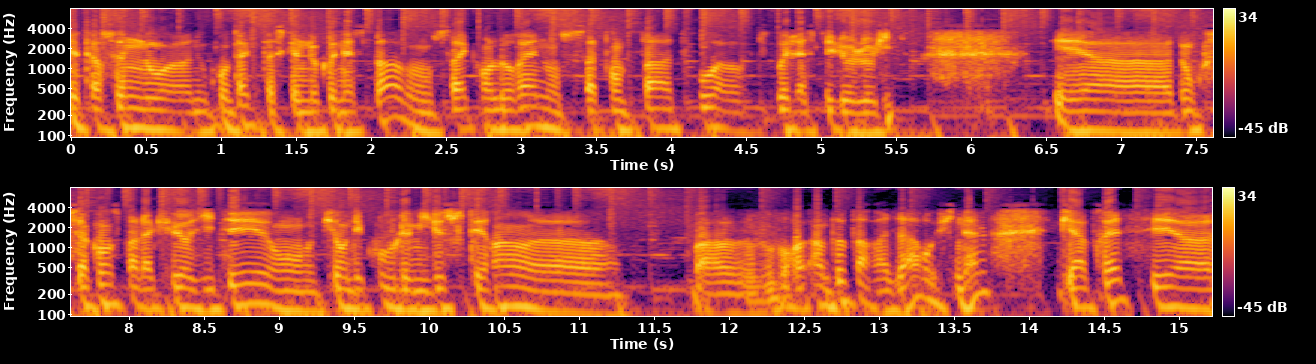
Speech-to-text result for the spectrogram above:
Les personnes nous, euh, nous contactent parce qu'elles ne connaissent pas. c'est vrai qu'en Lorraine, on ne s'attend pas trop à trouver de la spéléologie. Et euh, donc ça commence par la curiosité, puis on découvre le milieu souterrain euh, bah, un peu par hasard au final. Puis après, c'est euh,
